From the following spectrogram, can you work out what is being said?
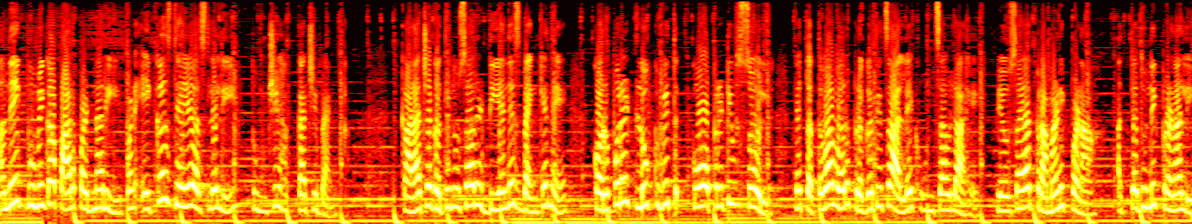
अनेक भूमिका पार पडणारी पण एकच ध्येय असलेली तुमची हक्काची बँक काळाच्या गतीनुसार डीएनएस बँकेने corporate look with cooperative soul या तत्वावर प्रगतीचा आलेख उंचावला आहे. व्यवसायात प्रामाणिकपणा अत्याधुनिक प्रणाली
